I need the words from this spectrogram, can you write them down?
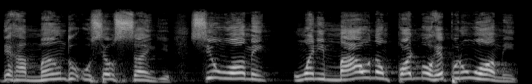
derramando o seu sangue. Se um homem, um animal não pode morrer por um homem.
